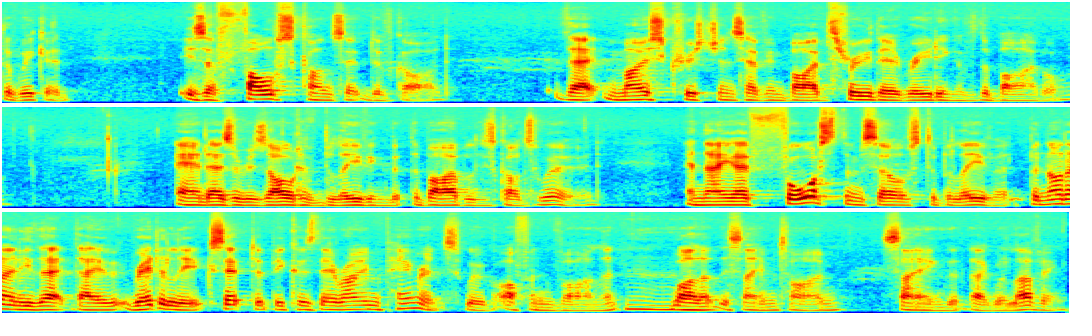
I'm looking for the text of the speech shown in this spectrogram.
the wicked, is a false concept of God that most Christians have imbibed through their reading of the Bible and as a result of believing that the Bible is God's Word. And they have forced themselves to believe it. But not only that, they readily accept it because their own parents were often violent, mm. while at the same time saying that they were loving.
